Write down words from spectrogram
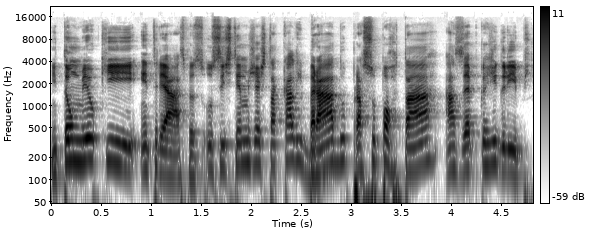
Então, meio que, entre aspas, o sistema já está calibrado para suportar as épocas de gripe.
